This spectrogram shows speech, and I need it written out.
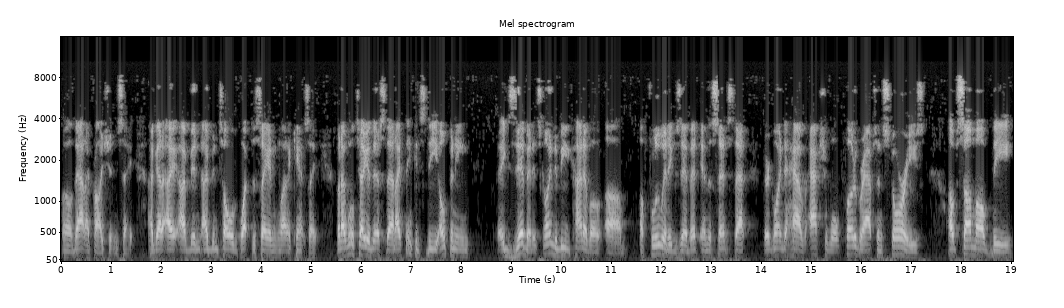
well, that I probably shouldn't say. I got, I, I've been, I've been told what to say and what I can't say. But I will tell you this, that I think it's the opening exhibit. It's going to be kind of a, um, a fluid exhibit in the sense that they're going to have actual photographs and stories of some of the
